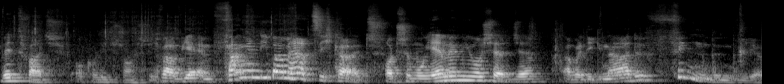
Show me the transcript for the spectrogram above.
wytrwać w okoliczności. Wahr? Wir empfangen die Barmherzigkeit, Otrzymujemy miłosierdzie, aber die Gnade finden wir.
